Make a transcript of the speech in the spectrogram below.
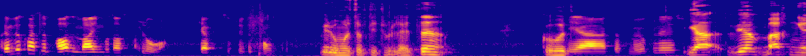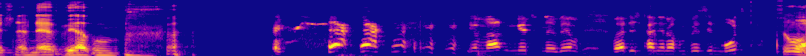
Können wir kurz eine Pause machen? Ich muss aufs Klo. Ich habe zu viel getrunken. Wie du musst auf die Toilette. Gut. Ja, ist das möglich? Ja, wir machen jetzt schnell eine Werbung. Wir machen jetzt schnell Werbung. Warte, ich kann ja noch ein bisschen Mut. So,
